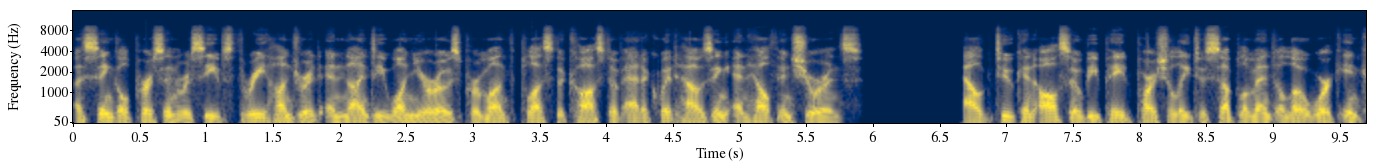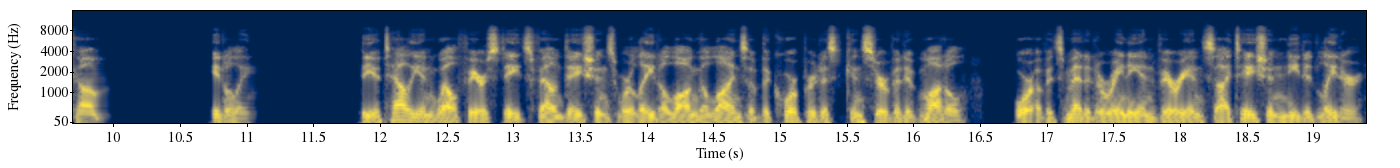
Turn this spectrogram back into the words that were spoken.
a single person receives 391 euros per month plus the cost of adequate housing and health insurance. ALG 2 can also be paid partially to supplement a low work income. Italy. The Italian welfare state's foundations were laid along the lines of the corporatist conservative model, or of its Mediterranean variant citation needed later,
